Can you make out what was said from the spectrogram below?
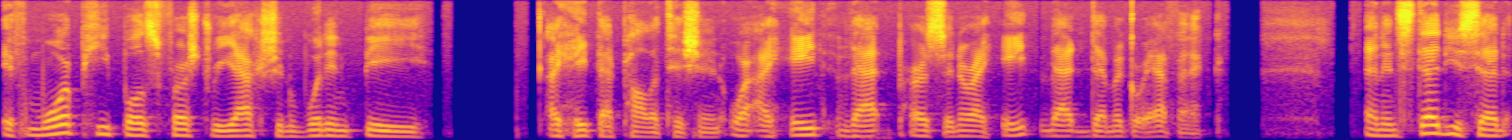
if more people's first reaction wouldn't be, I hate that politician, or I hate that person, or I hate that demographic. And instead you said,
